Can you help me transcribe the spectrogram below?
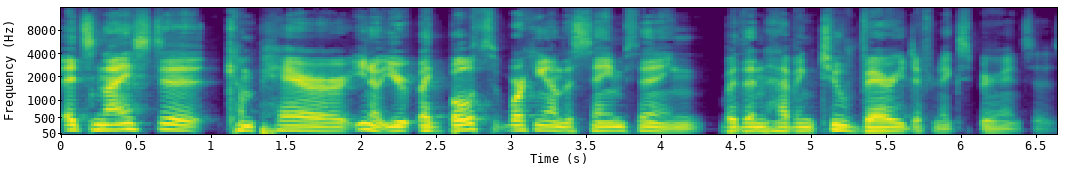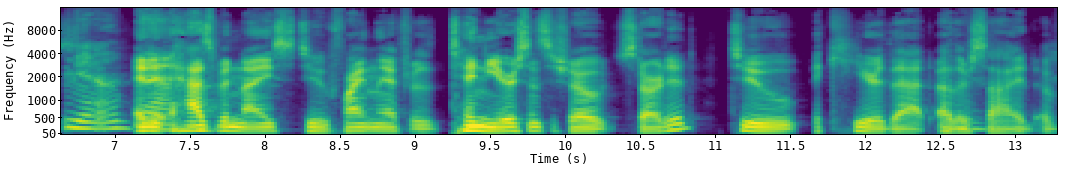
it's nice to compare. You know, you're like both working on the same thing, but then having two very different experiences. yeah, And Yeah. it has been nice to finally, after 10 years since the show started, to like, hear that other Mm. side of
